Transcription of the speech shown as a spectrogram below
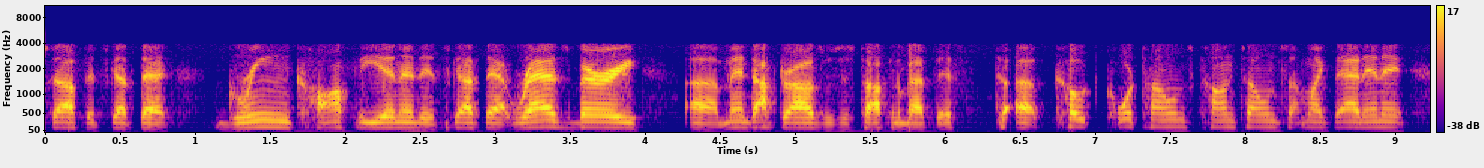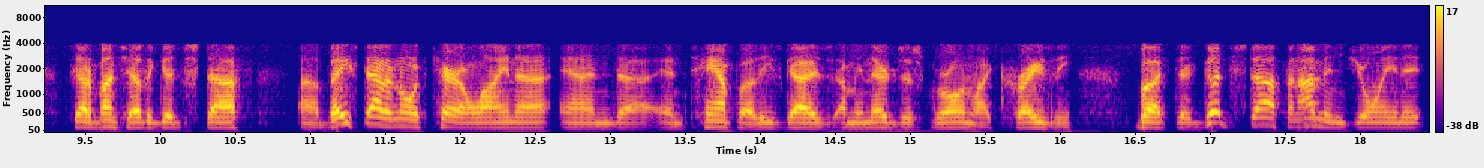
stuff. It's got that green coffee in it. It's got that raspberry. Uh, man, Dr. Oz was just talking about this. Uh, coat cortones, contones, something like that in it. It's got a bunch of other good stuff. Uh, based out of North Carolina and uh, and Tampa, these guys, I mean, they're just growing like crazy. But uh, good stuff, and I'm enjoying it.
